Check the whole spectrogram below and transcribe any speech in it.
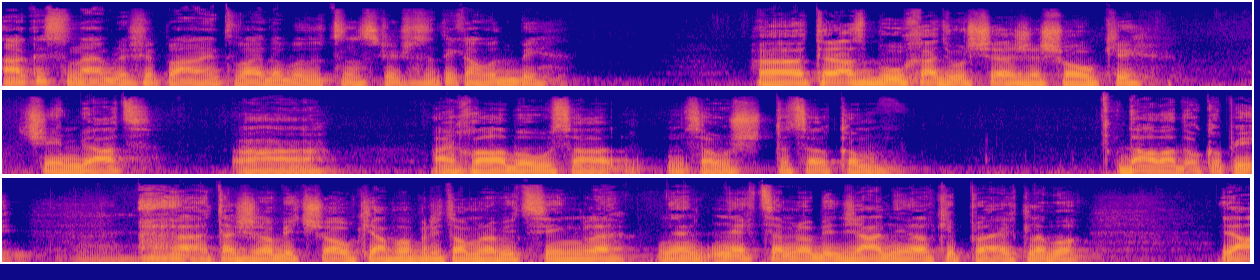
aké sú najbližšie plány tvoje do budúcnosti, čo sa týka hudby? Uh, teraz búchať určite, že šovky, čím viac. A aj chvála Bohu sa, sa už to celkom dáva dokopy. Takže robiť šovky a popri tom robiť single. Ne, nechcem robiť žiadny veľký projekt, lebo ja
